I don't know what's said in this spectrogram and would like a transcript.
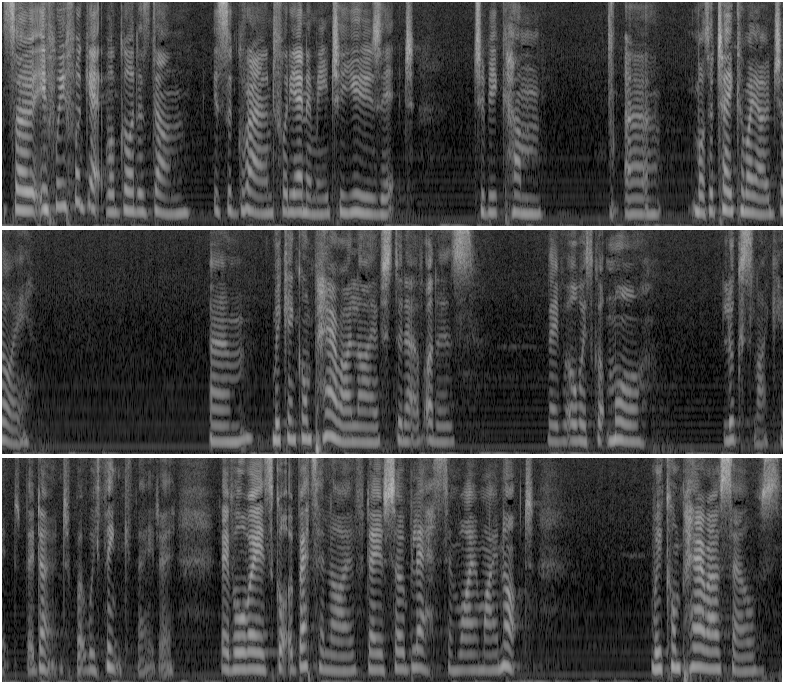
so if we forget what God has done, it's a ground for the enemy to use it to become, uh, well, to take away our joy. Um, we can compare our lives to that of others. They've always got more, looks like it. They don't, but we think they do. They've always got a better life. They are so blessed, and why am I not? We compare ourselves.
